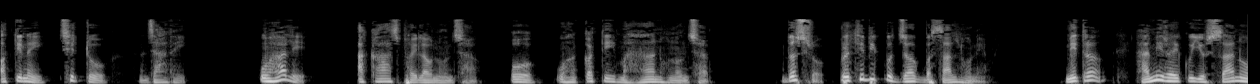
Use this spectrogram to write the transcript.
अति नै छिट्टो जाँदै उहाँले आकाश फैलाउनुहुन्छ। ओ उहाँ कति महान हुनुहुन्छ। दोस्रो पृथ्वीको जग बसाल्नुहुने मित्र हामी रहेको यो सानो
